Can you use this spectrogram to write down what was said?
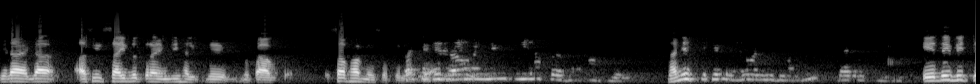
ਜਿਹੜਾ ਹੈਗਾ, ਅਸੀਂ ਸਾਈਬਰ ਕ੍ਰਾਈਮ ਦੀ ਹੈਲਪ ਦੇ ਮੁਤਾਬਕ ਸਕੇ ਲੈ ਕੇ ਆਏ। ਹਾਂਜੀ? ਇਹਦੇ ਵਿੱਚ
